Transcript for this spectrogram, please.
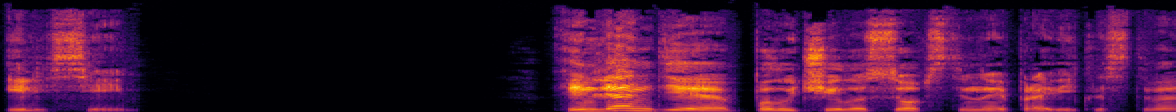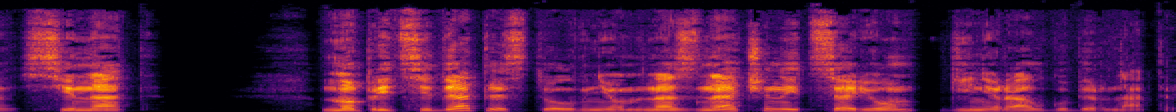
или Сейм. Финляндия получила собственное правительство, Сенат, но председательствовал в нем назначенный царем генерал-губернатор.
